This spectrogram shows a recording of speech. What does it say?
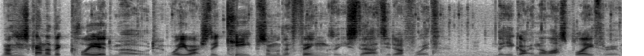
now this is kind of the cleared mode, where you actually keep some of the things that you started off with, that you got in the last playthrough.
